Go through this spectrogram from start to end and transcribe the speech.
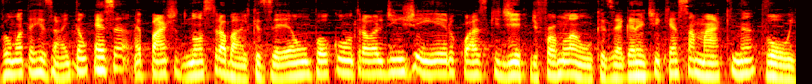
vamos aterrizar. Então, essa é parte do nosso trabalho. Quer dizer, é um pouco um trabalho de engenheiro, quase que de, de Fórmula 1. Quer dizer, é garantir que essa máquina voe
